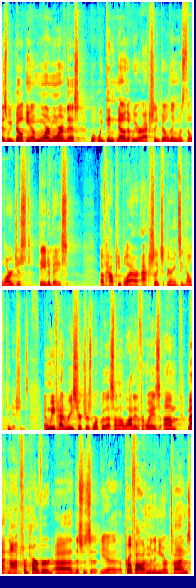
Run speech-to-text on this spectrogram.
as we built, you know, more and more of this, what we didn't know that we were actually building was the largest database of how people are actually experiencing health conditions. And we've had researchers work with us on a lot of different ways. Um, Matt Nock from Harvard, uh, this was a, a, profile of him in the New York Times.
